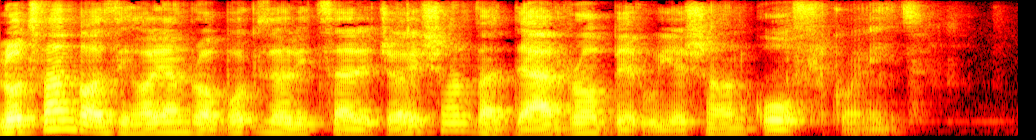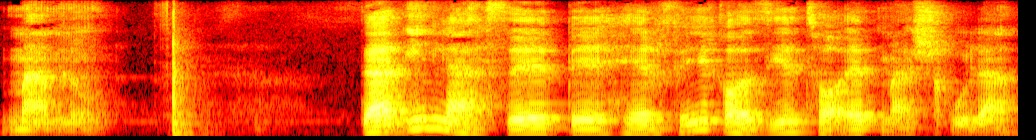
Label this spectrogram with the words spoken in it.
لطفا قاضی هایم را بگذارید سر جایشان و در را به رویشان قفل کنید. ممنون. در این لحظه به حرفه قاضی طائب مشغولم.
